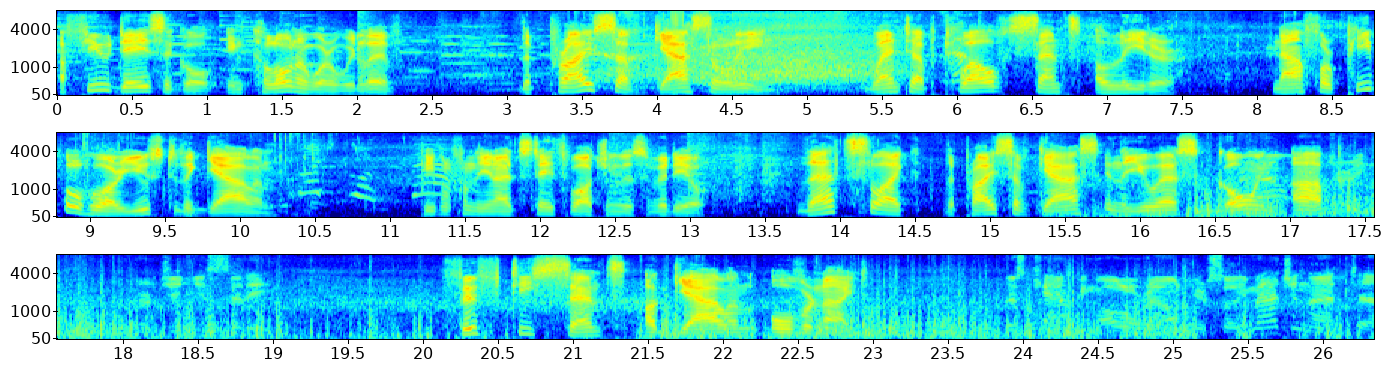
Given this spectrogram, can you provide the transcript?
a few days ago in Kelowna where we live, the price of gasoline went up 12 cents a liter. Now for people who are used to the gallon, people from the United States watching this video, that's like the price of gas in the US going up 50 cents a gallon overnight. There's camping all around here, so imagine that, uh,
